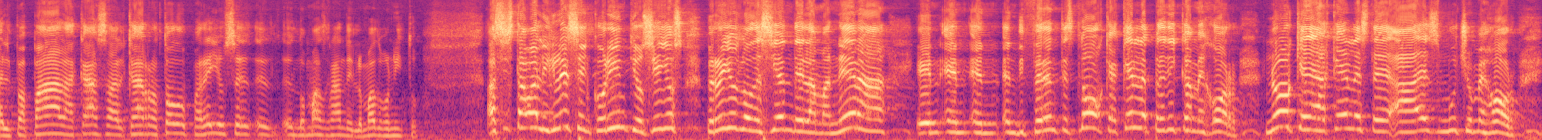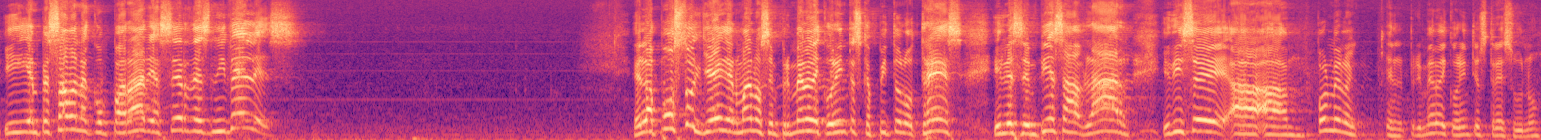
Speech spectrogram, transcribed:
el papá, la casa, el carro, todo para ellos es, lo más grande y lo más bonito. Así estaba la iglesia en Corintios y ellos, pero ellos lo decían de la manera en, diferentes, no, que aquel le predica mejor, no, que aquel este, ah, es mucho mejor. Y empezaban a comparar y a hacer desniveles. El apóstol llega, hermanos, en 1 de Corintios capítulo 3 y les empieza a hablar y dice, a, a, en el 1 Corintios 3.1.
